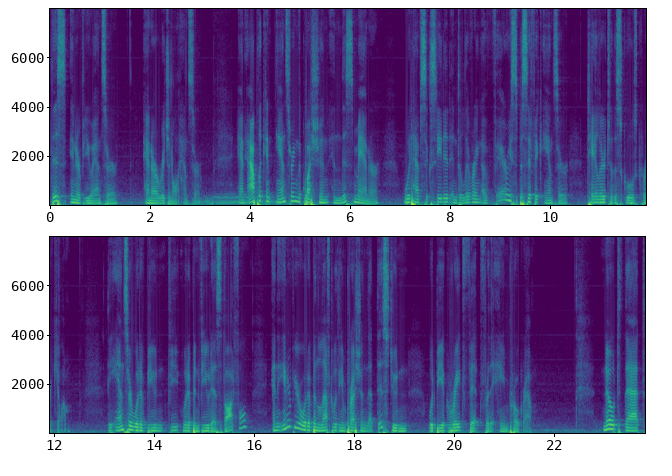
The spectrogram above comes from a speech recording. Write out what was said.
this interview answer and our original answer. An applicant answering the question in this manner would have succeeded in delivering a very specific answer tailored to the school's curriculum. The answer would have been, would have been viewed as thoughtful, and the interviewer would have been left with the impression that this student would be a great fit for the AIM program. Note that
